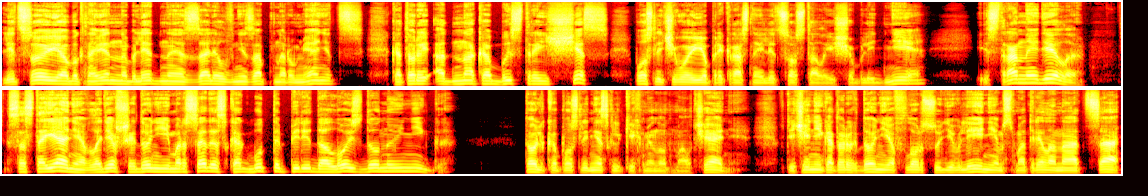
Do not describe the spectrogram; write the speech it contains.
Лицо ее обыкновенно бледное залил внезапно румянец, который, однако, быстро исчез, после чего ее прекрасное лицо стало еще бледнее. И странное дело, состояние, владевшее Доньей Мерседес, как будто передалось Дону Иниго. Только после нескольких минут молчания, в течение которых Донья Флор с удивлением смотрела на отца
